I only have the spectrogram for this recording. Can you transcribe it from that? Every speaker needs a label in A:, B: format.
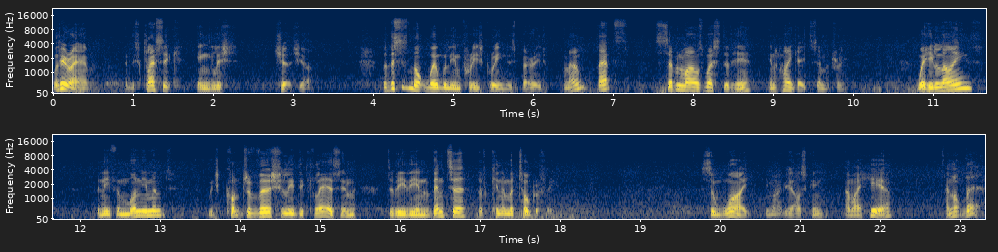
A: Well, here I am, in this classic English churchyard. But this is not where William Friese-Greene is buried. No, that's seven miles west of here in Highgate Cemetery, where he lies beneath a monument which controversially declares him to be the inventor of kinematography. So why, you might be asking, am I here and not there?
